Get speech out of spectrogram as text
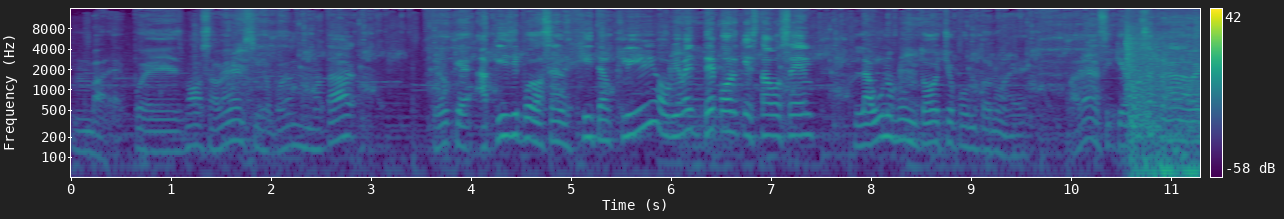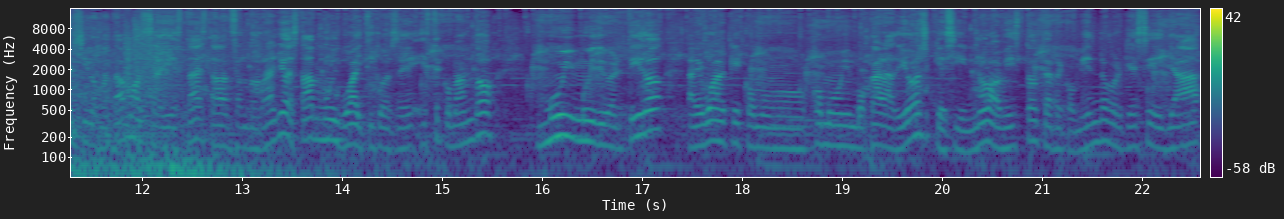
Vale, pues vamos a ver si lo podemos matar. Creo que aquí sí puedo hacer el hit and clear, obviamente, porque estamos en la 1.8.9. ¿Vale? Así que vamos a esperar a ver si lo matamos. Ahí está, está lanzando rayos. Está muy guay, chicos. ¿eh? Este comando muy, muy divertido. Al igual que como, como invocar a Dios, que si no lo has visto, te recomiendo porque ese ya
